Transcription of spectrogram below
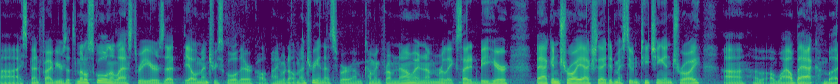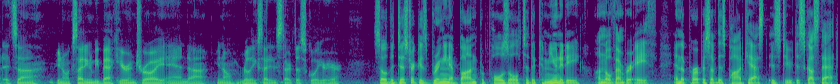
Uh, I spent five years at the middle school and the last three years at the elementary school there called Pinewood Elementary, and that's where I'm coming from now. And I'm really excited to be here back in Troy. Actually, I did my student teaching in Troy uh, a, a, while back, but it's uh, you know exciting to be back here in Troy, and uh, you know really excited to start this school year here. So the district is bringing a bond proposal to the community on November 8th. And the purpose of this podcast is to discuss that.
